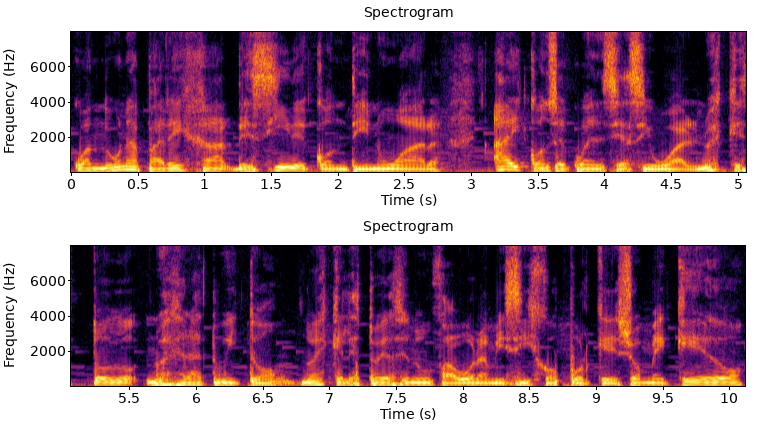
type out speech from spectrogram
cuando una pareja decide continuar, hay consecuencias igual. No es que todo, no es gratuito, no es que le estoy haciendo un favor a mis hijos porque yo me quedo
